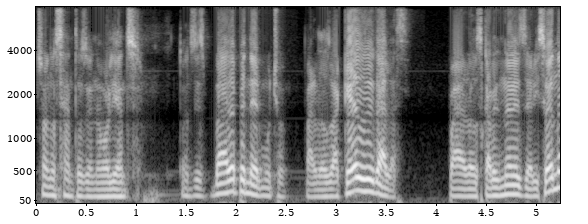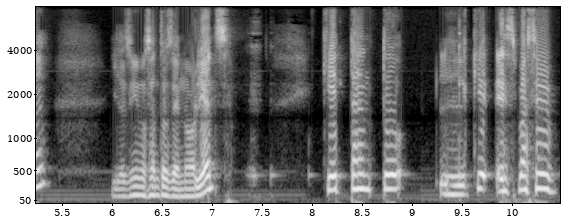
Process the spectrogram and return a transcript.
son los Santos de Nueva Orleans. Entonces va a depender mucho para los vaqueros de Dallas, para los Cardenales de Arizona y los mismos Santos de Nueva Orleans. ¿Qué tanto es, va a ser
